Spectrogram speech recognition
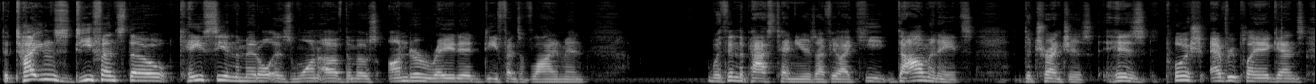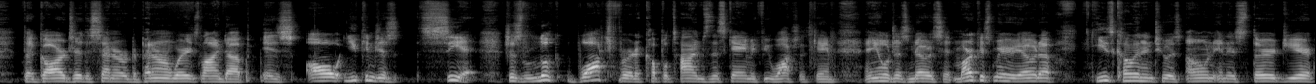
The Titans' defense, though, Casey in the middle is one of the most underrated defensive linemen within the past 10 years. I feel like he dominates the trenches. His push every play against the guards or the center, depending on where he's lined up, is all you can just see it. Just look, watch for it a couple times this game if you watch this game, and you'll just notice it. Marcus Mariota, he's coming into his own in his third year.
